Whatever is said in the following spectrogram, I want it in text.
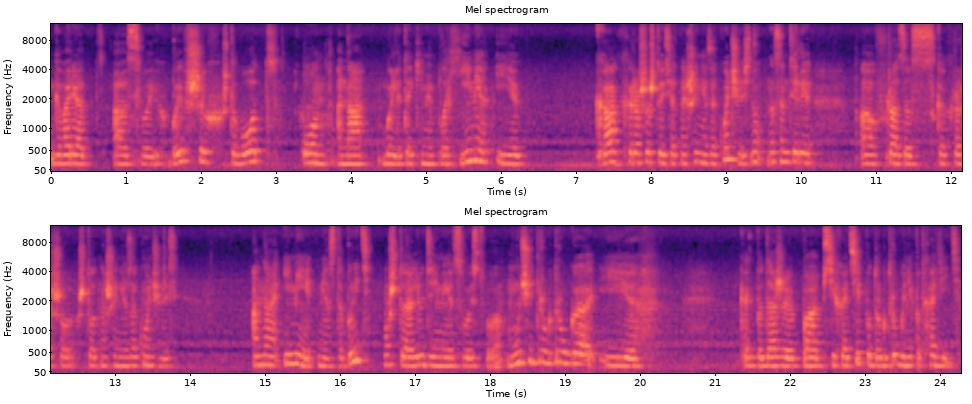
говорят о своих бывших, что вот он, она были такими плохими, и как хорошо, что эти отношения закончились. Ну, на самом деле, а, фраза с «как хорошо, что отношения закончились», она имеет место быть, потому что люди имеют свойство мучить друг друга и как бы даже по психотипу друг другу не подходить.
